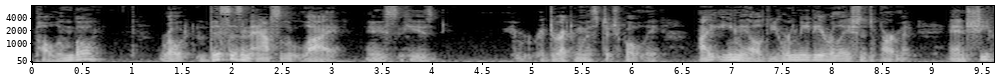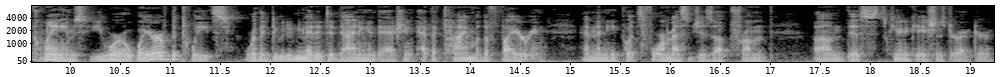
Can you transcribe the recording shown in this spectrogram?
Palumbo wrote, "This is an absolute lie," and he's he's directing this to Chipotle. I emailed your media relations department, and she claims you were aware of the tweets where the dude admitted to dining and dashing at the time of the firing. And then he puts four messages up from um, this communications director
